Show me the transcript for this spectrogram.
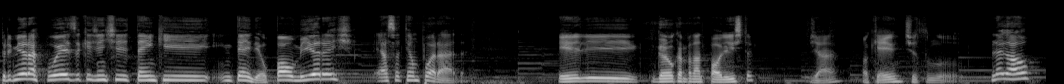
Primeira coisa que a gente tem que entender. O Palmeiras, essa temporada, ele ganhou o Campeonato Paulista. Já, ok, título legal. legal.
